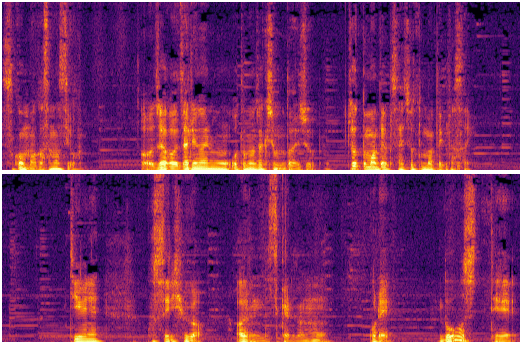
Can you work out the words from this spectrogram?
そこを任せますよ。あじゃあ、ザリガニも大人弱視も大丈夫。ちょっと待ってください、ちょっと待ってください。っていうね、こうセリフがあるんですけれども、これ、どうして、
